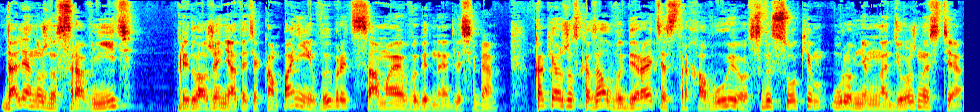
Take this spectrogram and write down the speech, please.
Далее нужно сравнить предложение от этих компаний выбрать самое выгодное для себя. Как я уже сказал, выбирайте страховую с высоким уровнем надежности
